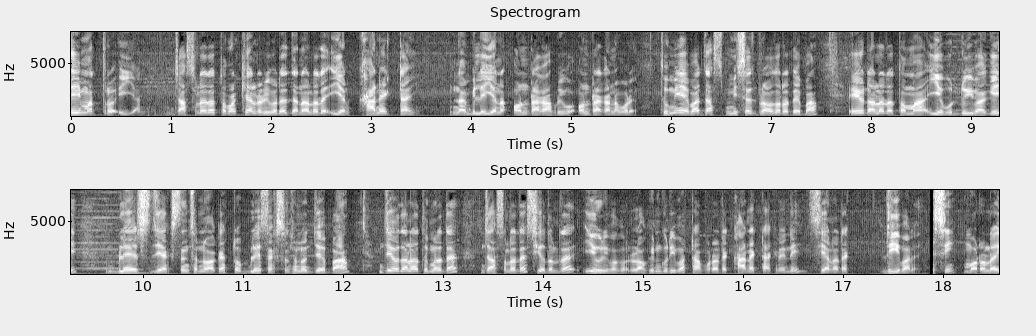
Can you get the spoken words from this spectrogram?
এই মাত্র ইয়ান জাস্ট আলাদা তোমার খেয়াল রাখবে, জানা আলাদা ইয়ান কানেক্টাই নামিলে ইয়ান অন টাকা ফুৰিব অন টাকা নপৰে। তুমি এবাৰ জাষ্ট মেছেজ ব্ৰাউজাৰত এবাৰ এই ওদালত তোমাৰ ইয়েবোৰ দুই ভাগেই ব্লেছ যে এক্সটেনশ্যন হোৱাকৈ তো ব্লেছ এক্সটেনশ্যনত যাবা যে ওদালত তুমি তাতে জাষ্ট আলাদা সি ওদালতে ই কৰিবা লগ ইন কৰিবা, তাৰপৰা কানেক্ট টাকিনে দি সি আলাদা দিবাৰে সি মৰলৈ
